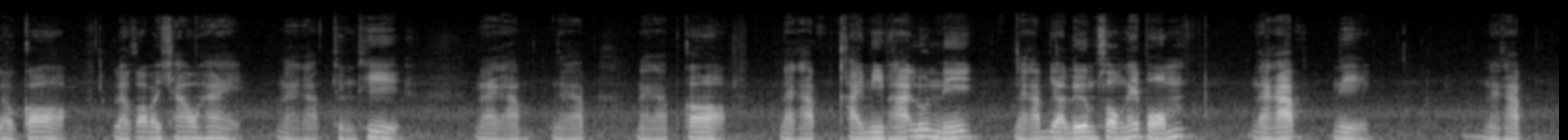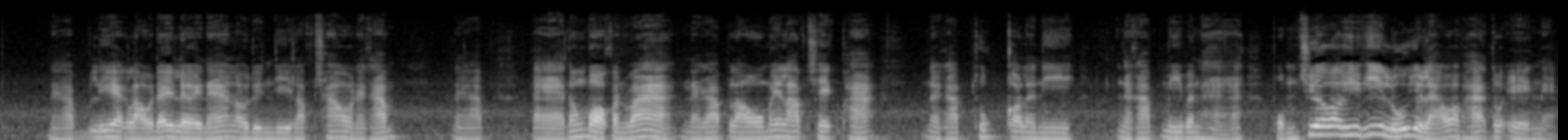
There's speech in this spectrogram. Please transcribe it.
แล้วก็แล้วก็ไปเช่าให้นะครับถึงที่นะครับนะครับนะครับก็ นะครับใครมีพระรุ่นนี้นะครับอย่าลืมส่งให้ผมนะครับนี่นะครับนะครับเรียกเราได้เลยนะเราดินดีรับเช่านะครับนะครับแต่ต้องบอกก่อนว่านะครับเราไม่รับเช็คพระนะครับทุกกรณีนะครับมีปัญหาผมเชื่อว่าพี่ๆรู้อยู่แล้วว่าพระตัวเองเนี่ย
